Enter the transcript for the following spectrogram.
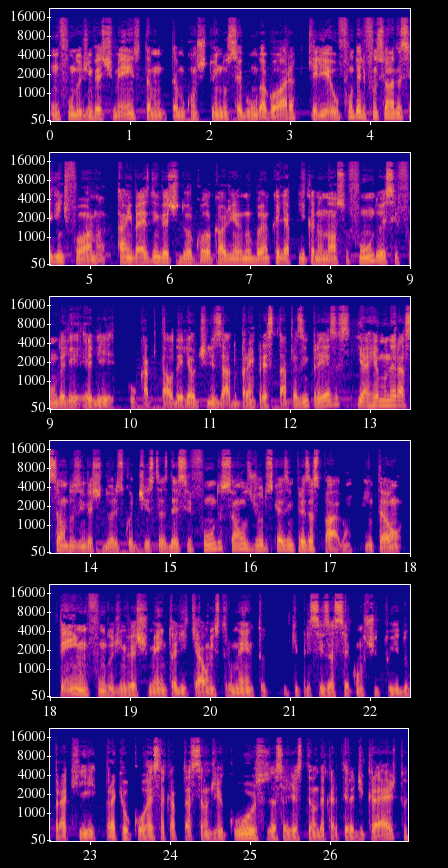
um fundo de investimento, estamos constituindo um segundo agora, que ele, o fundo ele funciona da seguinte forma: ao invés do investidor colocar o dinheiro no banco, ele aplica no nosso fundo. Esse fundo ele, ele o capital dele é utilizado para emprestar para as empresas e a remuneração dos investidores cotistas desse fundo são os juros que as empresas pagam. Então, tem um fundo de investimento ali que é um instrumento que precisa ser constituído para que, que ocorra essa captação de recursos, essa gestão da carteira de crédito,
